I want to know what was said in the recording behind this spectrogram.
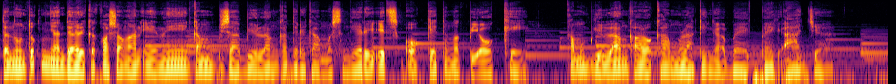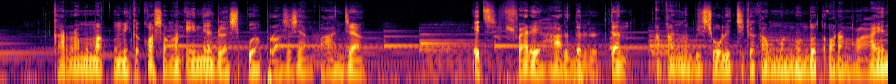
Dan untuk menyadari kekosongan ini, kamu bisa bilang ke diri kamu sendiri, it's okay to not be okay. Kamu bilang kalau kamu lagi gak baik-baik aja. Karena memaklumi kekosongan ini adalah sebuah proses yang panjang. It's very harder dan akan lebih sulit jika kamu menuntut orang lain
